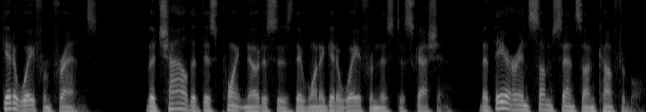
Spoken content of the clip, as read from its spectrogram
get away from friends. The child at this point notices they want to get away from this discussion, that they are in some sense uncomfortable.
